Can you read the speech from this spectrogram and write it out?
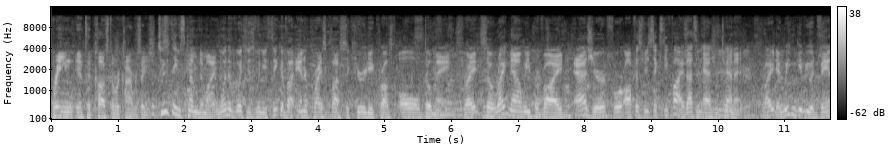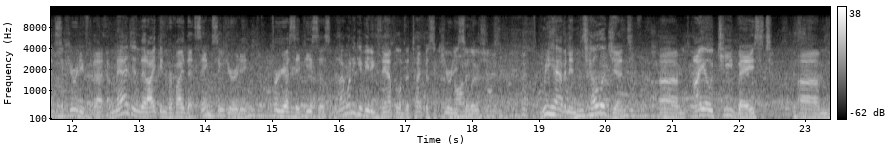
bring into customer conversations? Well, two things come to mind, one of which is when you think about enterprise class security across all domains, right? So right now we provide Azure for Office 365, that's an Azure tenant, right? And we can give you advanced security for that. Imagine that I can provide that same security for your SAP system. And I want to give you an example of the type of security solutions. We have an intelligent um, IoT-based um,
